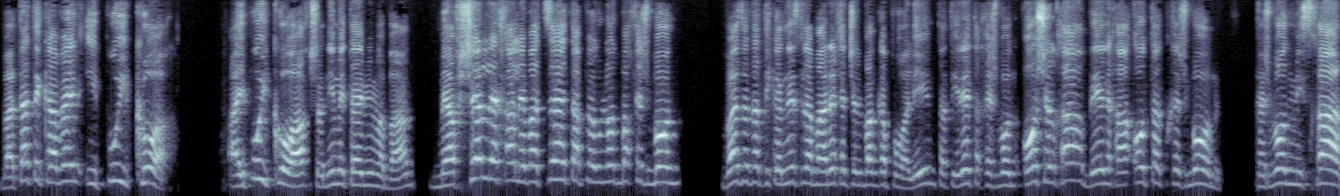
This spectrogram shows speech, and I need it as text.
ואתה תקבל ייפוי כוח. היפוי כוח שאני מתאם עם הבנק מאפשר לך לבצע את הפעולות בחשבון ואז אתה תיכנס למערכת של בנק הפועלים, אתה תראה את החשבון או שלך ויהיה לך עוד תת חשבון, חשבון מסחר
